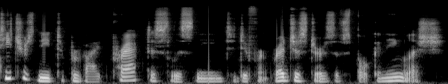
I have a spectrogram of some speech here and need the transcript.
Teachers need to provide practice listening to different registers of spoken English.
